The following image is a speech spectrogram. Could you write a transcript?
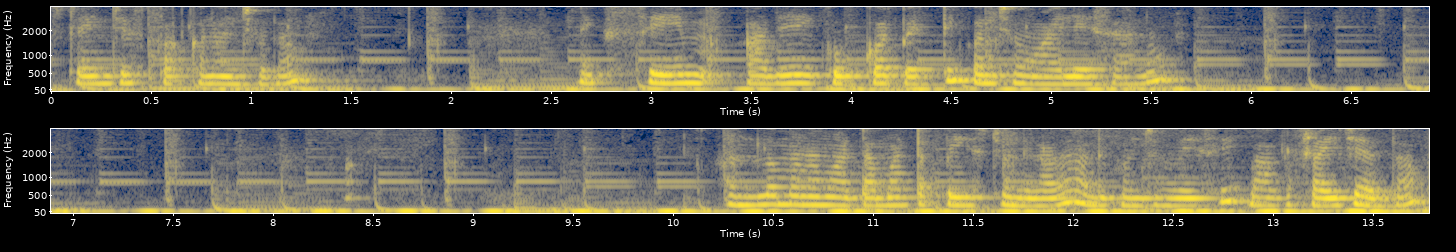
స్ట్రెయిన్ చేసి పక్కన ఉంచుదాం. నెక్స్ట్ సేమ్ అదే కుక్కర్ పెట్టి కొంచెం ఆయిల్ వేసాను. అందులో మనం ఆ టమాటా పేస్ట్ ఉంది కదా అది కొంచెం వేసి బాగా ఫ్రై చేద్దాం.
